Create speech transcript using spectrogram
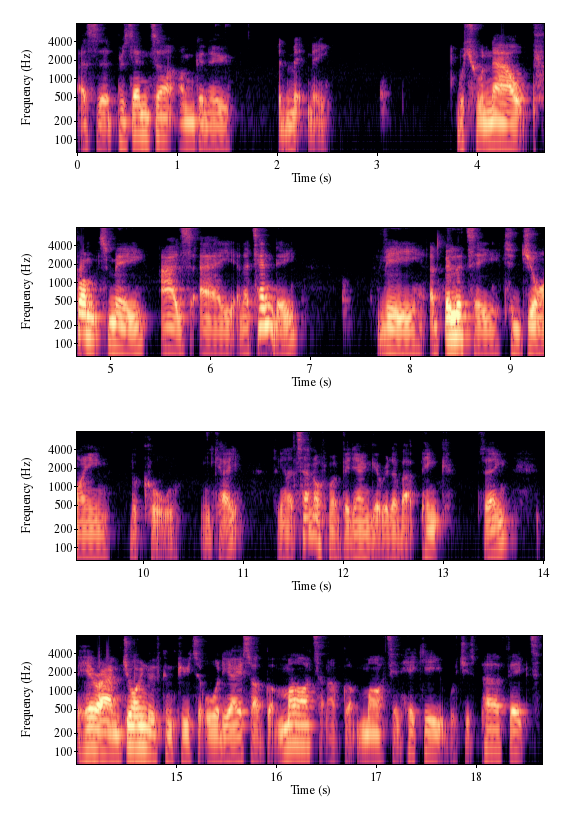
as the presenter, I'm going to admit me, which will now prompt me as a, an attendee the ability to join the call. Okay, so I'm going to turn off my video and get rid of that pink thing. But here I am joined with computer audio. So I've got Mart and I've got Martin Hickey, which is perfect.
